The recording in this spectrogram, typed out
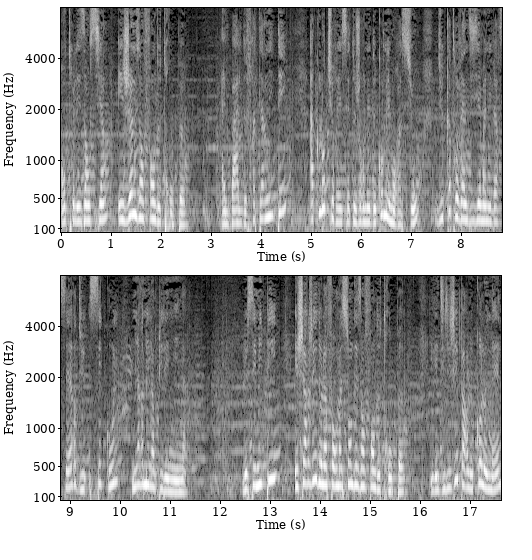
entre les anciens et jeunes enfants de troupe. Un bal de fraternité a clôturé cette journée de commémoration du 90e anniversaire du Sekul Miramilan Le CEMIPI est chargé de la formation des enfants de troupe. Il est dirigé par le colonel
